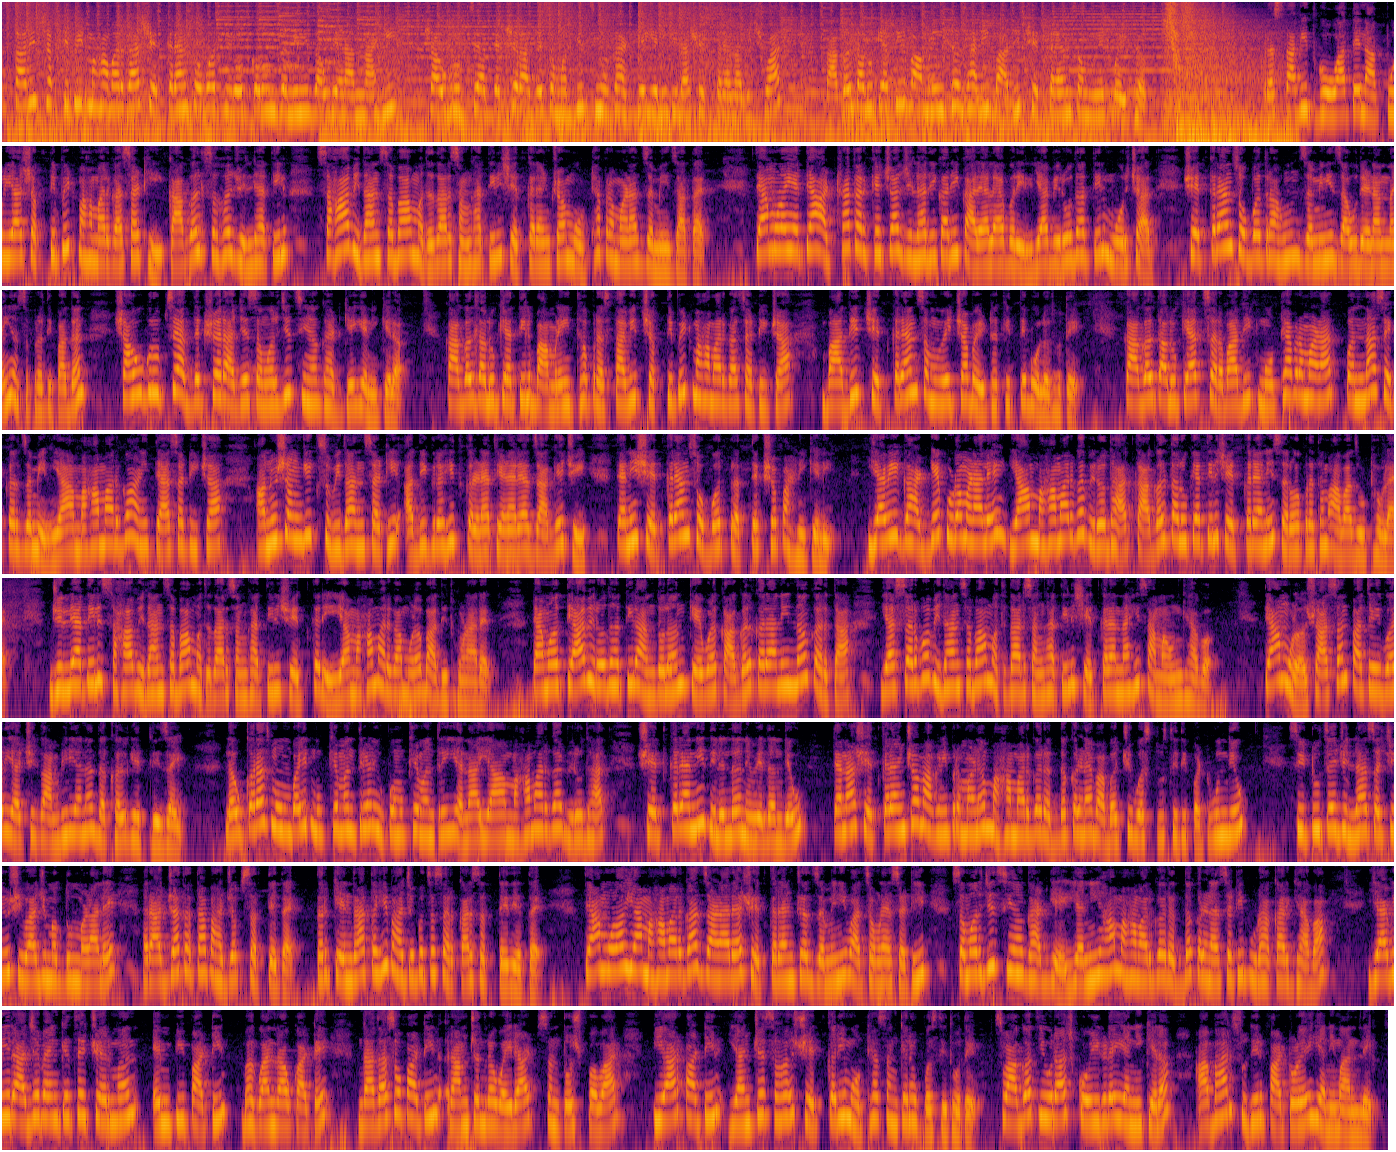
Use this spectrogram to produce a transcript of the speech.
प्रस्तावित शक्तीपीठ महामार्गात शेतकऱ्यांसोबत विरोध करून जमिनी जाऊ देणार नाही. शाहू ग्रुपचे अध्यक्ष राजे समरजित सिंह घाटगे यांनी दिला शेतकऱ्यांना विश्वास. कागल तालुक्यातील बामणी इथं झाली बाधित शेतकऱ्यांसमवेत बैठक. प्रस्तावित गोवा ते नागपूर या शक्तीपीठ महामार्गासाठी कागलसह जिल्ह्यातील सहा विधानसभा मतदारसंघातील शेतकऱ्यांच्या मोठ्या प्रमाणात जमिनी जात आहेत. त्यामुळे येत्या अठरा तारखेच्या जिल्हाधिकारी कार्यालयावरील या विरोधातील मोर्चात शेतकऱ्यांसोबत राहून जमिनी जाऊ देणार नाही असं प्रतिपादन शाहू ग्रुपचे अध्यक्ष राजे समरजित सिंह घाटगे यांनी केलं. कागल तालुक्यातील बामणे इथं प्रस्तावित शक्तीपीठ महामार्गासाठीच्या बाधित शेतकऱ्यांसमवेतच्या बैठकीत ते बोलत होते. कागल तालुक्यात सर्वाधिक मोठ्या प्रमाणात पन्नास एकर जमीन या महामार्ग आणि त्यासाठीच्या अनुषंगिक सुविधांसाठी अधिग्रहित करण्यात येणाऱ्या जागेची त्यांनी शेतकऱ्यांसोबत प्रत्यक्ष पाहणी केली. यावेळी घाटगे पुढे म्हणाले या महामार्ग विरोधात कागल तालुक्यातील शेतकऱ्यांनी सर्वप्रथम आवाज उठवलाय. जिल्ह्यातील सहा विधानसभा मतदारसंघातील शेतकरी या महामार्गामुळे बाधित होणार आहेत. त्यामुळे त्या विरोधातील आंदोलन केवळ कागलकरांनी न करता या सर्व विधानसभा मतदारसंघातील शेतकऱ्यांनाही सामावून घ्यावं. त्यामुळं शासन पातळीवर याची गांभीर्यानं दखल घेतली जाईल. लवकरच मुंबईत मुख्यमंत्री आणि उपमुख्यमंत्री यांना या महामार्गाविरोधात शेतकऱ्यांनी दिलेलं निवेदन देऊ. त्यांना शेतकऱ्यांच्या मागणीप्रमाणे महामार्ग रद्द करण्याबाबतची वस्तुस्थिती पटवून देऊ. सिटूचे जिल्हा सचिव शिवाजी मगदूम म्हणाले राज्यात आता भाजप सत्तेत आहे तर केंद्रातही भाजपचं सरकार सत्तेत येत आहे. त्यामुळं या महामार्गात जाणाऱ्या शेतकऱ्यांच्या जमिनी वाचवण्यासाठी समरजित सिंह घाटगे यांनी हा महामार्ग रद्द करण्यासाठी पुढाकार घ्यावा यावेळी राज्य बँकेचे chairman M P Patil Bhagwanrao Kate Dadaso Patil Ramchandra Vairat Santosh Pawar P R Patil यांचेसह शेतकरी मोठ्या संख्येने उपस्थित होते. स्वागत युवराज कोळीगडे यांनी केलं. आभार सुधीर पाटोळे यांनी मानले.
